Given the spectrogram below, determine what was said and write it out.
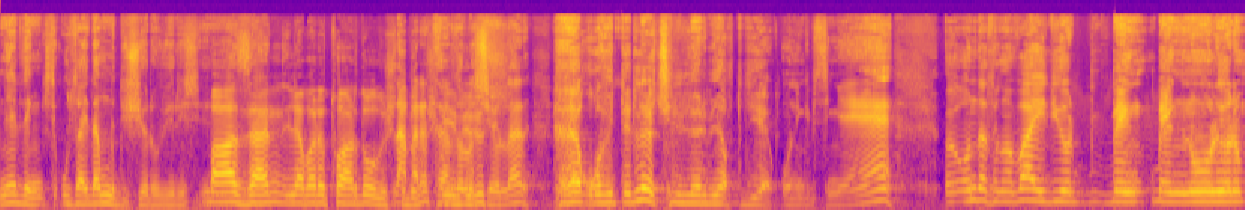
nereden işte uzaydan mı düşüyor o virüs? Bazen laboratuvarda oluşturulmuş bir Laboratuvarda virüs. dolaşıyorlar. He Covid dediler Çinliler mi yaptı diye. Onun gibisine. E, Ondan sonra vay diyor ben ben ne oluyorum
